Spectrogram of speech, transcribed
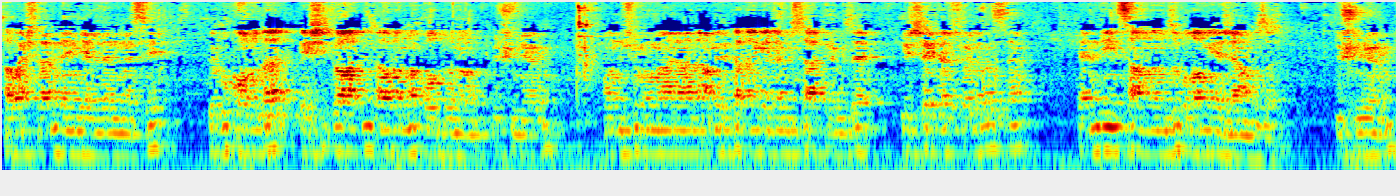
savaşların engellenmesi ve bu konuda eşit ve adil davranmak olduğunu düşünüyorum. Onun için bu manada Amerika'dan gelen misafirimize bir şeyler söylemezsem kendi insanlığımızı bulamayacağımızı düşünüyorum.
